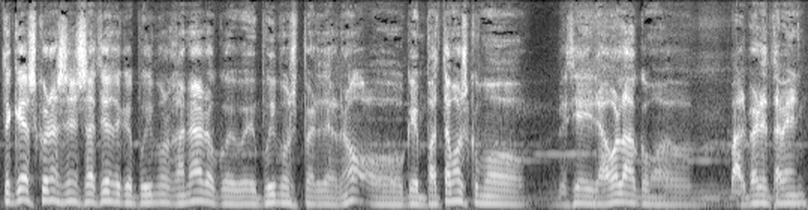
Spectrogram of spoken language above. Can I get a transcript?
te quedas con la sensación de que pudimos ganar o que pudimos perder, ¿no? O que empatamos como decía Iraola, como Valverde también.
